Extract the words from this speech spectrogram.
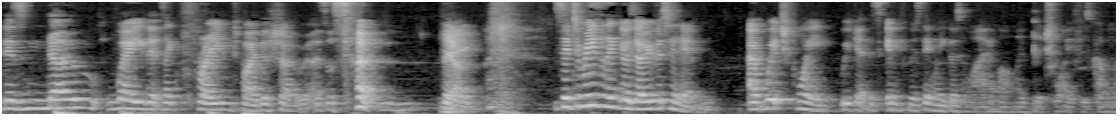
there's no way that's like framed by the show as a certain thing. So Teresa then goes over to him. At which point we get this infamous thing where he goes, "Oh, hang on, my bitch wife is coming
